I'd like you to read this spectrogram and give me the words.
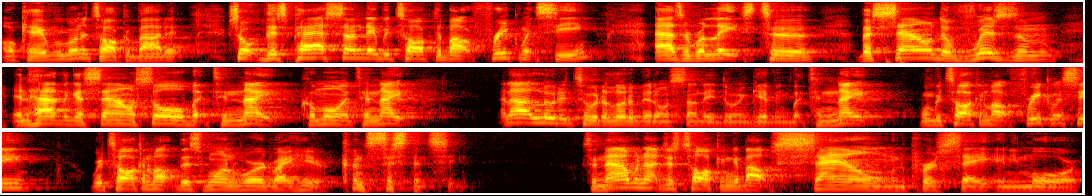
Okay, we're going to talk about it. So, this past Sunday, we talked about frequency as it relates to the sound of wisdom and having a sound soul. But tonight, come on, tonight, and I alluded to it a little bit on Sunday during giving, but tonight, when we're talking about frequency, we're talking about this one word right here consistency. So now we're not just talking about sound per se anymore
